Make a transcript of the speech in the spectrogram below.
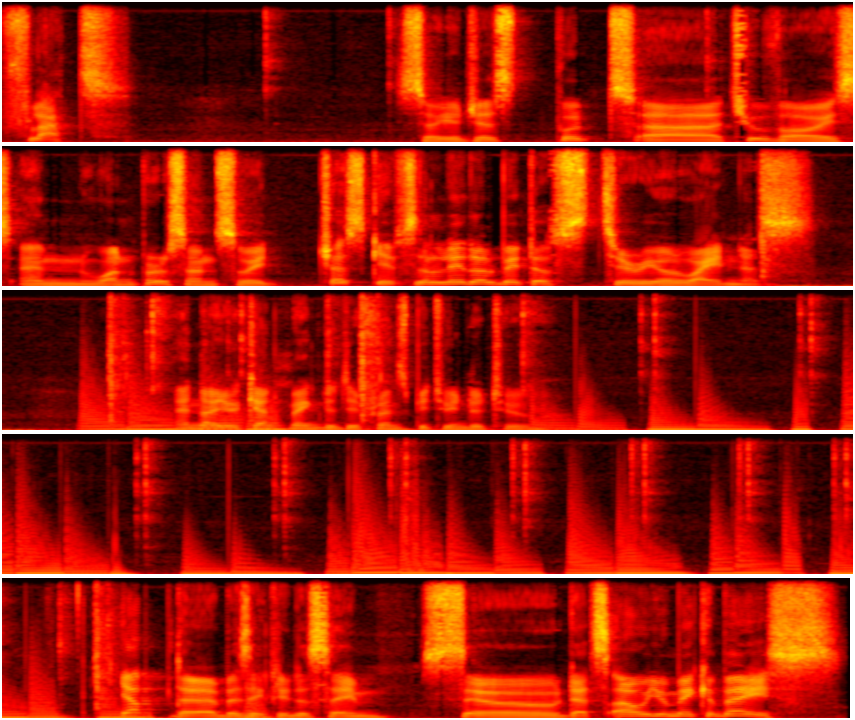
flat so you just put uh, two voice and one person, so it just gives a little bit of stereo wideness. And now you can't make the difference between the two. Yep, they're basically the same. So that's how you make a bass.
